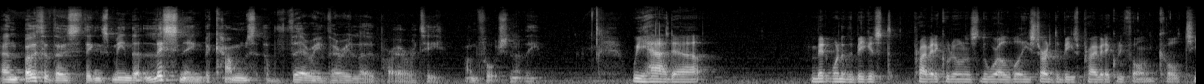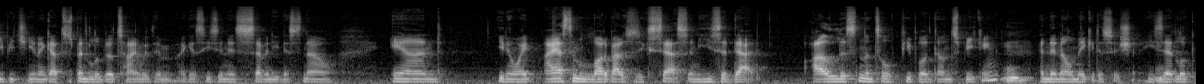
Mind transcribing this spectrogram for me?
And both of those things mean that listening becomes a very, very low priority, unfortunately. we had uh, met one of the biggest private equity owners in the world. Well, he started the biggest private equity fund called GPG, and I got to spend a little bit of time with him. I guess he's in his 70s now. And, you know, I, I asked him a lot about his success, and he said that I'll listen until people are done speaking, Mm. and then I'll make a decision. He said, look,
